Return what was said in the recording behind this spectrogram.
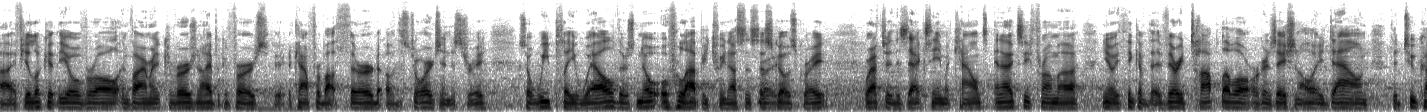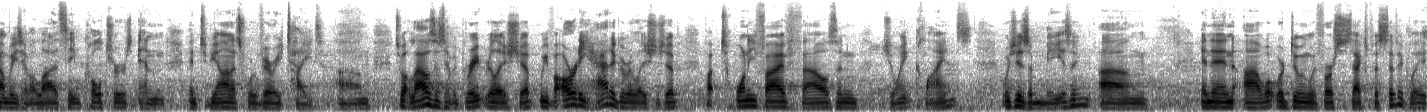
Uh, if you look at the overall environment, conversion, hyperconverged account for about a third of the storage industry. So we play well. There's no overlap between us and Cisco. Right. It's great. We're after the exact same accounts. And actually from, a, you know, you think of the very top level organization all the way down, the two companies have a lot of the same cultures and, and to be honest, we're very tight. Um, so it allows us to have a great relationship. We've already had a good relationship, about 25,000 joint clients, which is amazing. Um, and then uh, what we're doing with VersaStack specifically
